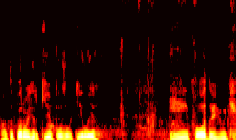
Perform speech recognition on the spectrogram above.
А тепер огірки пожовтіли і падають.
